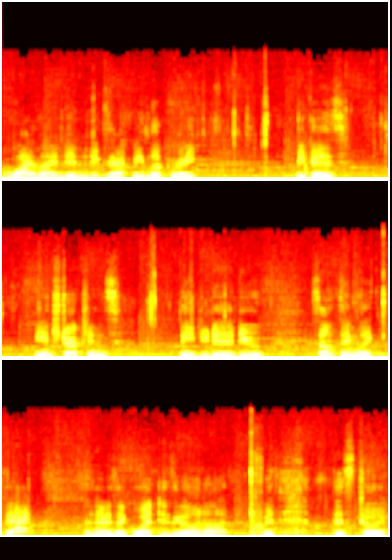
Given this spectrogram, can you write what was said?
why mine didn't exactly look right because the instructions need you to do something like that. And I was like, what is going on with this toy?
